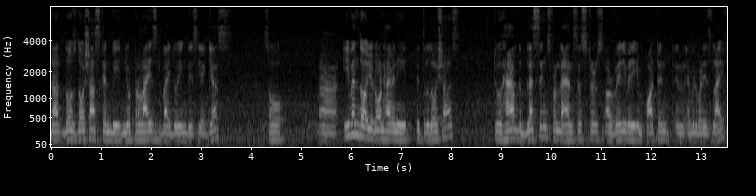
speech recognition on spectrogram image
that those doshas can be neutralized by doing these yajnas so uh, even though you don't have any pitru doshas to have the blessings from the ancestors are very, very important in everybody's life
